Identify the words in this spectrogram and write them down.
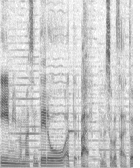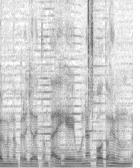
Y mi mamá se enteró, ah, eso lo sabe todo el mundo, pero yo de tonta dejé unas fotos en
